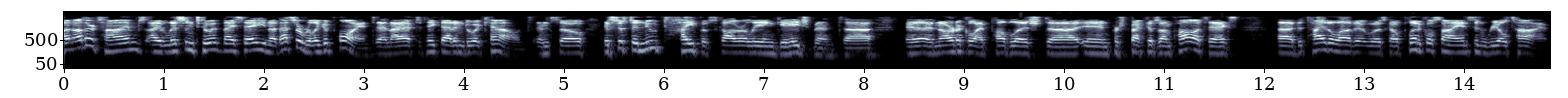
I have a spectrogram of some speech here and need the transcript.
But other times I listen to it and I say, you know, that's a really good point, and I have to take that into account. And so it's just a new type of scholarly engagement. Uh, an article I published uh, in Perspectives on Politics, uh, the title of it was called Political Science in Real Time.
